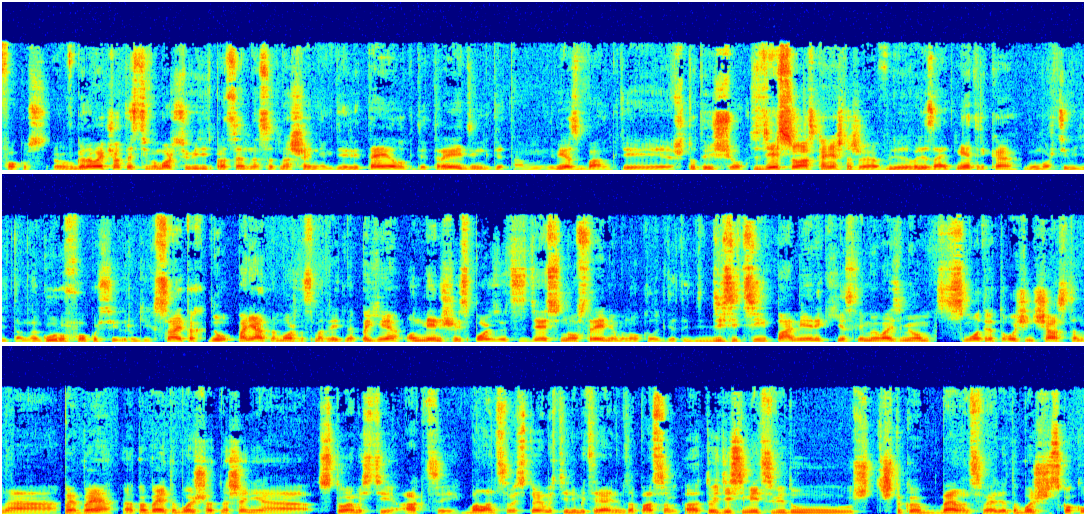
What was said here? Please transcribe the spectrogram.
фокус. В годовой отчетности вы можете увидеть процентное соотношение, где ритейл, где трейдинг, где там инвестбанк, где что-то еще. Здесь у вас, конечно же, вылезает метрика, вы можете видеть там на Guru фокусе и других сайтах. Ну, понятно, можно смотреть на PE, он меньше используется здесь, но в среднем он около где-то 10 по Америке, если мы возьмем. Смотрят очень часто на PB. PB это больше отношение стоимости акций к балансовой стоимости или материальным запасам. А, то здесь имеется в виду, что такое balance value. Это больше сколько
